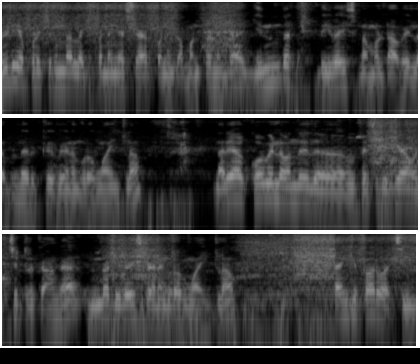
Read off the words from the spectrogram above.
வீடியோ பிடிச்சிருந்தா லைக் பண்ணுங்கள் ஷேர் பண்ணுங்கள் கமெண்ட் பண்ணுங்கள் இந்த டிவைஸ் நம்மள்ட்ட அவைலபிள் இருக்குது வேணுங்கிறவங்க வாங்கிக்கலாம். நிறையா கோவிலில் வந்து இது ஸ்பெசிஃபிக்காக வச்சிட்ருக்காங்க இந்த டிவைஸ் வேணுங்கிறவங்க வாங்கிக்கலாம். தேங்க்யூ ஃபார் வாட்சிங்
